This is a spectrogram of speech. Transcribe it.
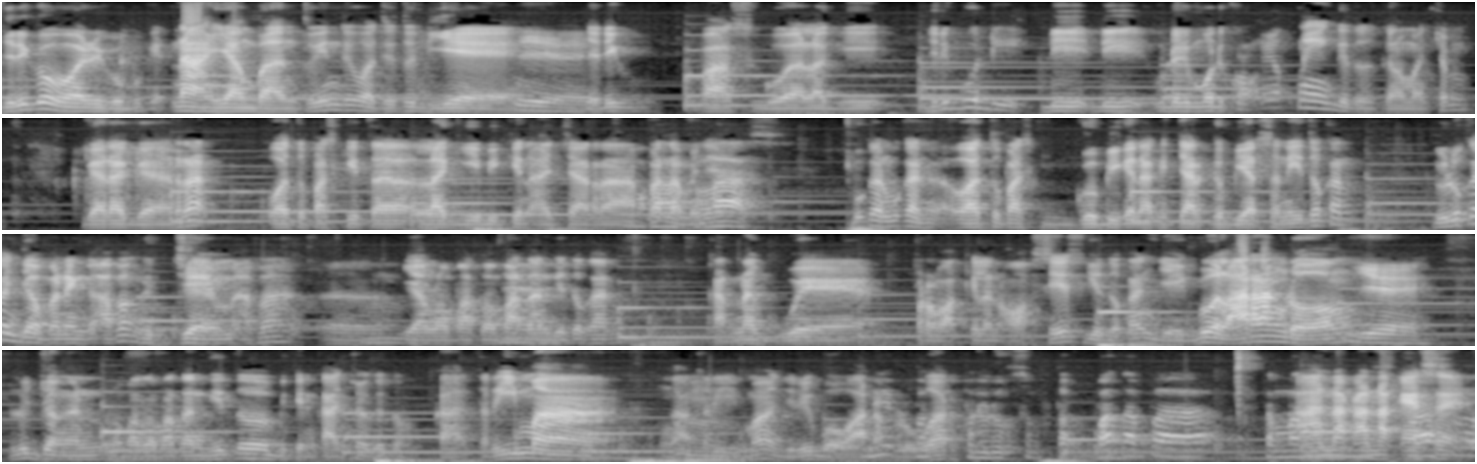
Jadi gue mau digebukin. Nah, yang bantuin tuh waktu itu dia. Iya. Jadi pas gue lagi, jadi gue di, di, di udah mau dikeroyok nih gitu segala macem. Gara-gara waktu pas kita lagi bikin acara apa namanya? kelas. Bukan bukan. Waktu pas gue bikin acara kebiar seni itu kan dulu kan zaman yang apa ngejam apa eh, Hmm. yang lompat-lompatan Iya. gitu kan. Karena gue perwakilan osis gitu kan, jadi gue larang dong. Iya. Lu jangan lompat-lompatan gitu, bikin kacau gitu. Gak terima, nggak Hmm. terima. Jadi bawa anak Ini keluar penduduk setempat apa teman anak-anak kelas S lo?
